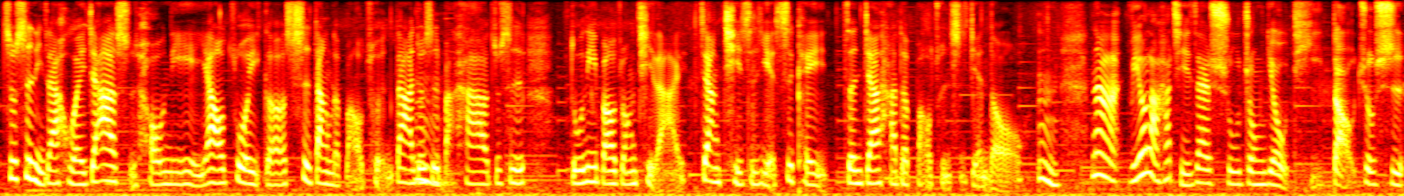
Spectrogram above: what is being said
就是你在回家的时候，你也要做一个适当的保存，大家就是把它就是独立包装起来，这样其实也是可以增加它的保存时间的哦。嗯，那 Viola 她其实，在书中有提到，就是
